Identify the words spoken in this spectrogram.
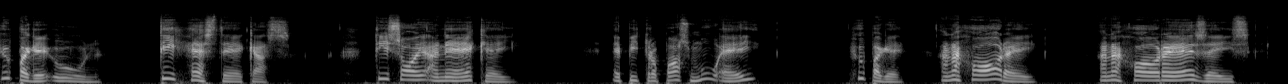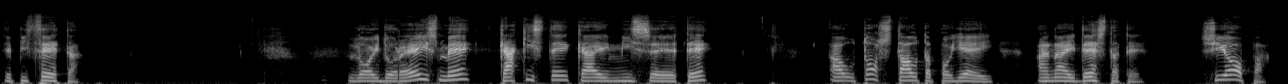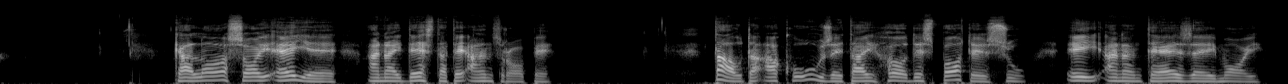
hypage un. Ti hestekas ti soi anekei epitropos mu ei hypage anahorei. Anahoreseis. Epitheta loidoreis me kakiste kai misete? Autos tauta poiei. Anaidestate. Siopa. Kalo soi eie αναειδέστατε άνθρωπε. Ταύτα ακουούσαι ταί ο δεσπότες σου, ει αναντέζεϊ μόι.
